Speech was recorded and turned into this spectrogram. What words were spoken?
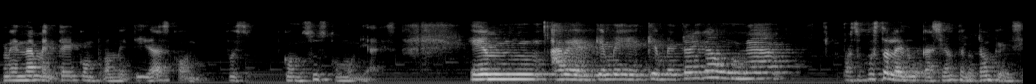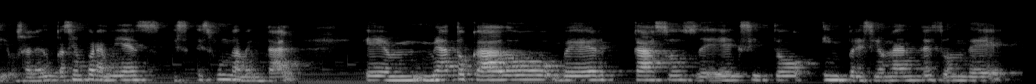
tremendamente comprometidas con, pues, con sus comunidades. Em, a ver, que me, que me traiga una, por supuesto la educación, te lo tengo que decir, o sea, la educación para mí es, es, fundamental. Em, me ha tocado ver casos de éxito impresionantes donde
